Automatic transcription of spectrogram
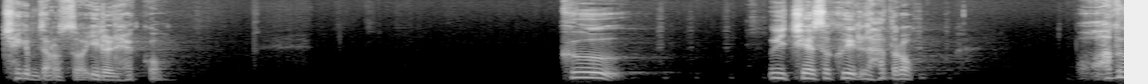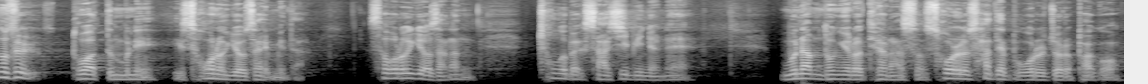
책임자로서 일을 했고 그 위치에서 그 일을 하도록 모든 것을 도왔던 분이 서건호 교사입니다. 서건호 교사는 1942년에 무남동해로 태어나서 서울 사대부고를 졸업하고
